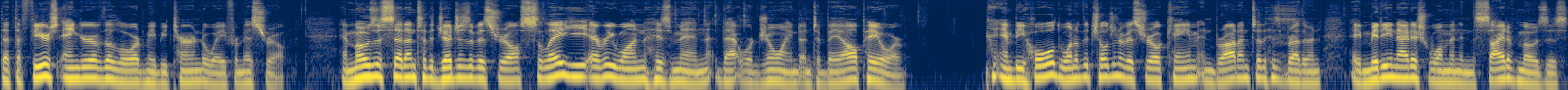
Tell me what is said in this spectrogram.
that the fierce anger of the Lord may be turned away from Israel. And Moses said unto the judges of Israel, Slay ye every one his men that were joined unto Baal Peor. And behold, one of the children of Israel came and brought unto his brethren a Midianitish woman in the sight of Moses,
